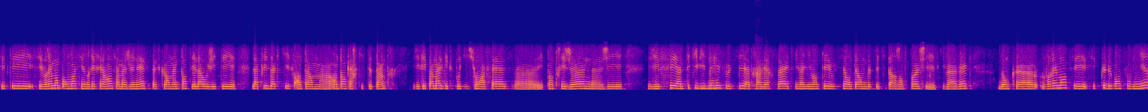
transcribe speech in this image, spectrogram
c'était c'est vraiment pour moi c'est une référence à ma jeunesse parce qu'en même temps c'est là où j'étais la plus active en termes en tant qu'artiste peintre. J'ai fait pas mal d'expositions à Fès euh, étant très jeune. J'ai j'ai fait un petit business aussi à travers ça et qui m'alimentait aussi en termes de petit argent de poche et ce qui va avec. Donc euh, vraiment c'est que de bons souvenirs,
